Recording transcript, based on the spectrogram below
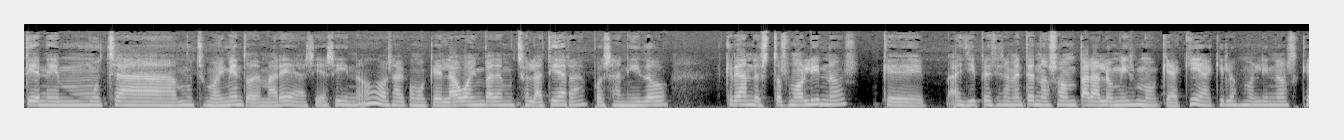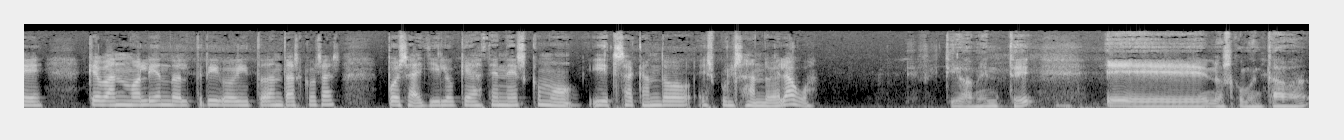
tiene mucha mucho movimiento de mareas y así, ¿no? O sea, como que el agua invade mucho la tierra, pues han ido creando estos molinos que allí precisamente no son para lo mismo que aquí. Aquí los molinos que, que van moliendo el trigo y tantas cosas, pues allí lo que hacen es como ir sacando, expulsando el agua efectivamente, eh, nos comentaba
